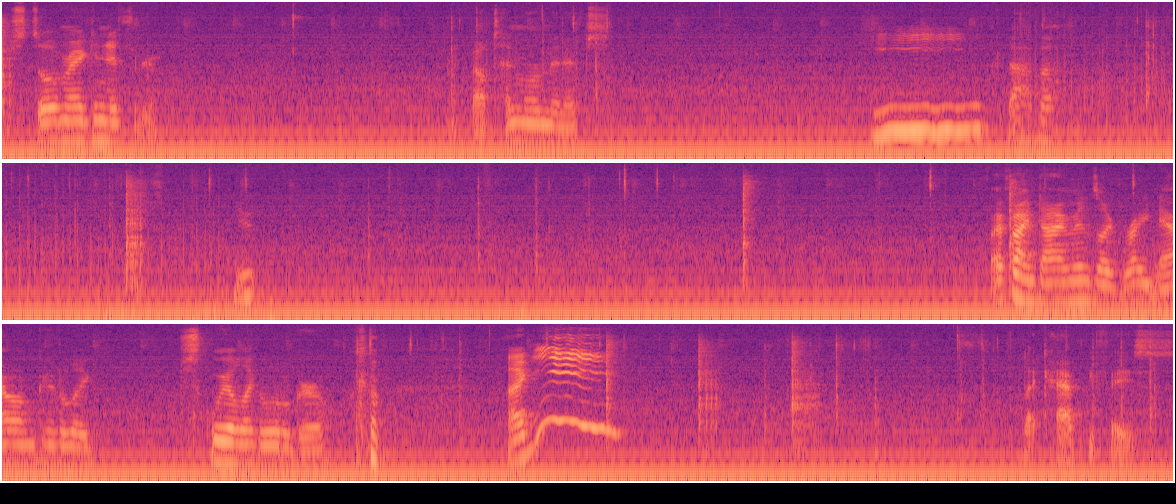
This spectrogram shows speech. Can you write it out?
We're still making it through. About 10 more minutes. Yee, lava. Yep. If I find diamonds like right now, I'm gonna like squeal like a little girl. like yee! Like happy face.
